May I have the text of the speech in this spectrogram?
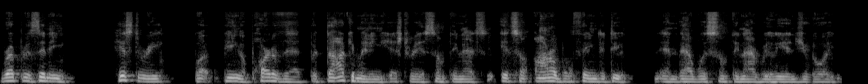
representing history, but being a part of that, but documenting history is something that's it's an honorable thing to do. And that was something I really enjoyed.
